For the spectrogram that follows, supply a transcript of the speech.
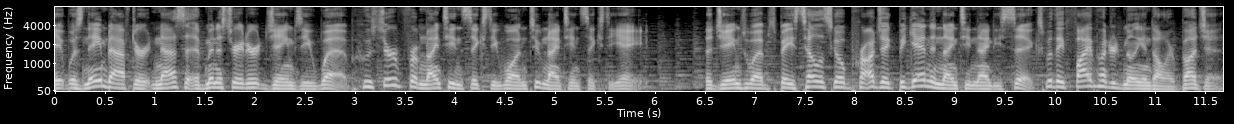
It was named after NASA Administrator James E. Webb, who served from 1961 to 1968. The James Webb Space Telescope project began in 1996 with a $500 million budget.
